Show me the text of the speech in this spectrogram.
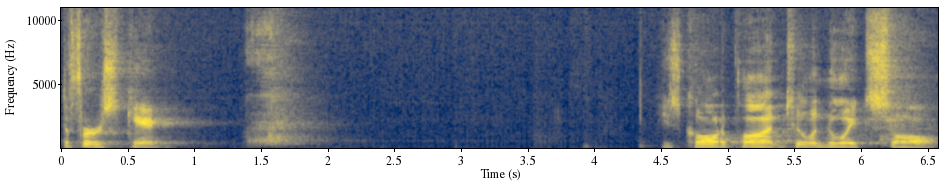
the first king. He's called upon to anoint Saul.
